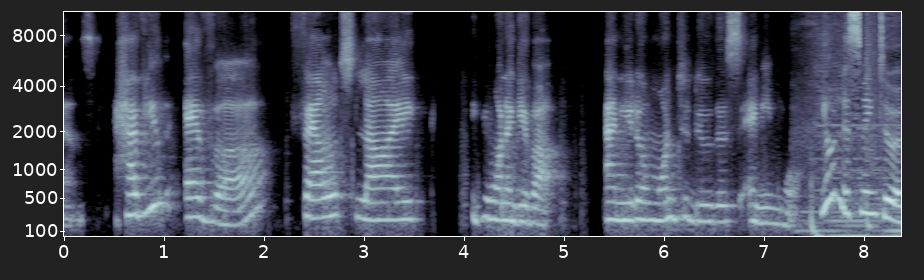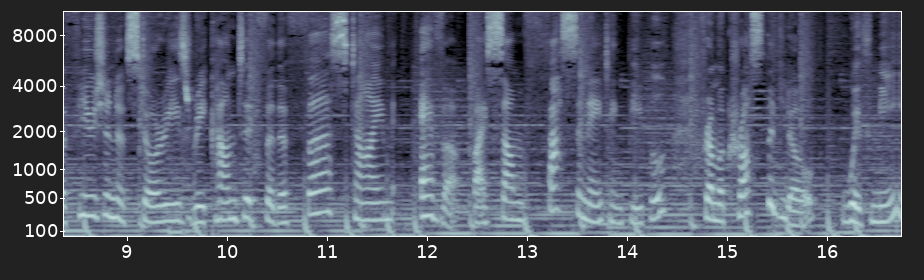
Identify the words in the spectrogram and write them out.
sense. Have you ever felt like you want to give up and you don't want to do this anymore. You're listening to a fusion of stories recounted for the first time ever by some fascinating people from across the globe with me,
